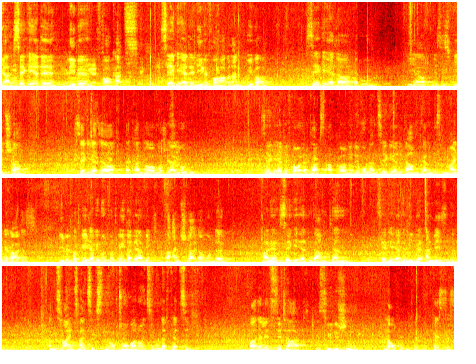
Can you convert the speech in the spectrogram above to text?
Ja, sehr geehrte liebe Frau Katz, sehr geehrte liebe Frau Haberland-Krüger, sehr geehrter Herr Blum, hier Mrs. Beecher, sehr geehrter Herr Kantor Moshe Ayun, sehr geehrte Frau Landtagsabgeordnete Roland, sehr geehrte Damen und Herren des Gemeinderates, liebe Vertreterinnen und Vertreter der Mitveranstalterrunde, meine sehr geehrten Damen und Herren, sehr geehrte liebe Anwesende. Am 22. Oktober 1940 war der letzte Tag des jüdischen Laubhüttenfestes,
